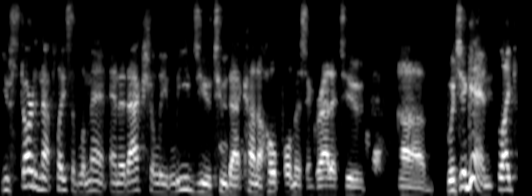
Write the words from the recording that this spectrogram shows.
you start in that place of lament and it actually leads you to that kind of hopefulness and gratitude uh, which again, like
